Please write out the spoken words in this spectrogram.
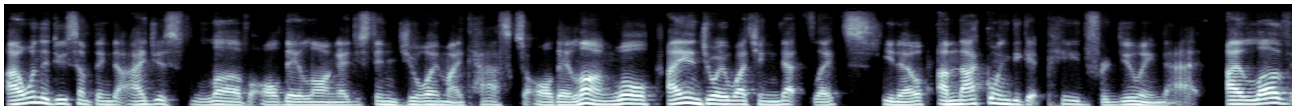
I want to do something that I just love all day long. I just enjoy my tasks all day long. Well, I enjoy watching Netflix, you know. I'm not going to get paid for doing that. I love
